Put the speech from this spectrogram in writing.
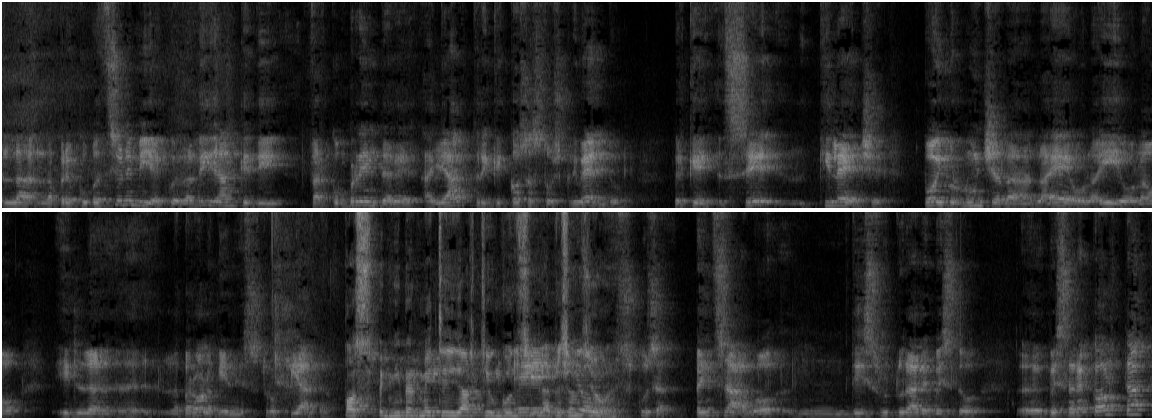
la, la preoccupazione mia è quella lì anche di far comprendere agli altri che cosa sto scrivendo, perché se chi legge poi pronuncia la, la E o la I o la O, il, eh, la parola viene stroppiata. Posso- mi permetti di darti un consiglio, E la presunzione? io, scusa, pensavo mh, di strutturare questo, eh, questa raccolta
